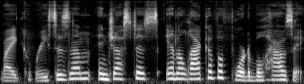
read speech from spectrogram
like racism, injustice, and a lack of affordable housing.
